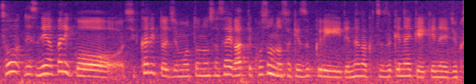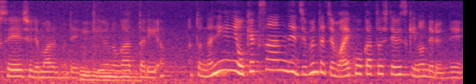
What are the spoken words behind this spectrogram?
そうですねやっぱりこうしっかりと地元の支えがあってこその酒造りで長く続けなきゃいけない熟成酒でもあるので、うんっていうのがあったりああと何気にお客さんで自分たちも愛好家としてウイスキー飲んでるんで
